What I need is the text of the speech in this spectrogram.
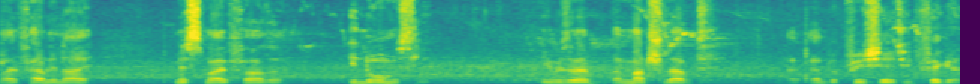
my family and I missed my father enormously. He was a, a much loved and appreciated figure.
